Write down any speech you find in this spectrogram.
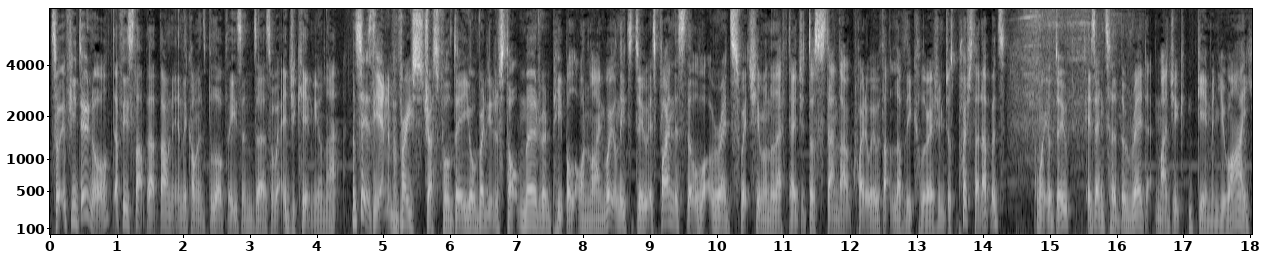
So if you do know, definitely slap that down in the comments below, please, and uh, sort of educate me on that. And so it's the end of a very stressful day. You're ready to start murdering people online. What you'll need to do is find this little red switch here on the left edge. It does stand out quite a way with that lovely coloration. Just push that upwards. And what you'll do is enter the Red Magic Gaming UI.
